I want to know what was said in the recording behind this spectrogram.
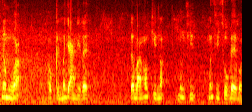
เนื้อหมูอะเอาขึ้นมาย่างนี่เลยระวังเขากินเนาะมันสิมันสิสุกได้บ่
